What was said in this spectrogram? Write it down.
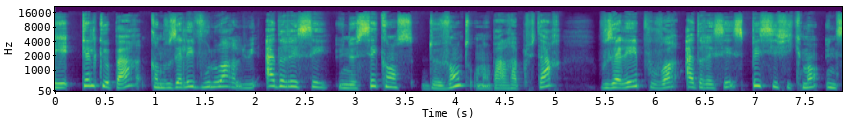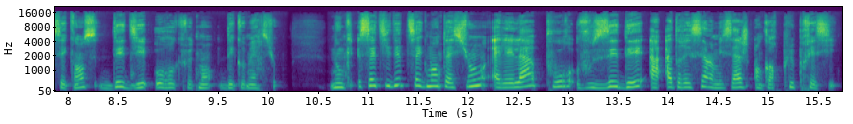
Et quelque part, quand vous allez vouloir lui adresser une séquence de vente, on en parlera plus tard, vous allez pouvoir adresser spécifiquement une séquence dédiée au recrutement des commerciaux. Donc cette idée de segmentation, elle est là pour vous aider à adresser un message encore plus précis.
